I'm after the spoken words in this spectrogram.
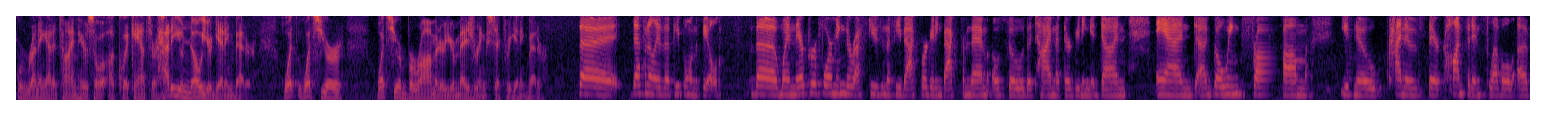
we're running out of time here. So a quick answer: How do you know you're getting better? What what's your what's your barometer, your measuring stick for getting better? The definitely the people in the field the when they're performing the rescues and the feedback we're getting back from them also the time that they're getting it done and uh, going from you know kind of their confidence level of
